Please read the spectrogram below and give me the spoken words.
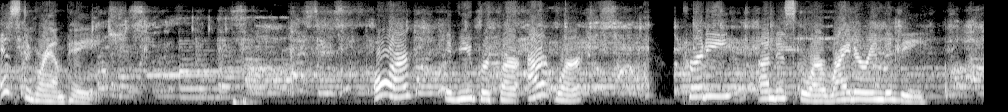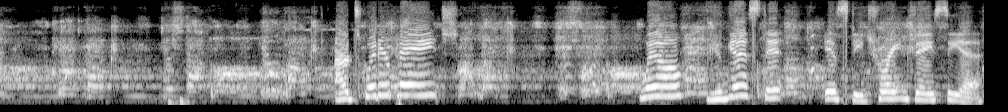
Instagram page. Or if you prefer artwork, pretty underscore writer in the D. Our Twitter page, well, you guessed it, it's Detroit JCS.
